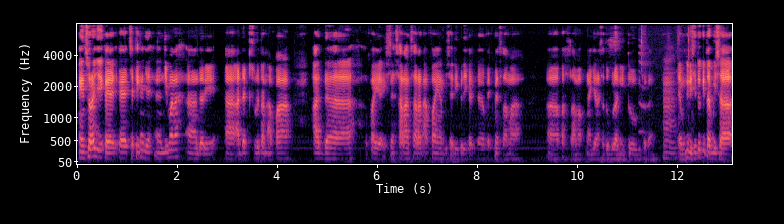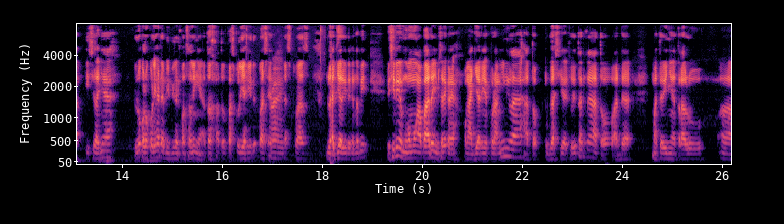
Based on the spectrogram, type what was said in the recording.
answer aja kayak kayak checking aja Eh, gimana eh, dari eh, ada kesulitan apa, ada apa ya istilah saran-saran apa yang bisa diberikan ke Pacman selama eh, apa selama pengajaran satu bulan itu gitu kan Hmm. ya mungkin di situ kita bisa istilahnya dulu kalau kuliah ada bimbingan konseling ya atau atau pas kuliah gitu pas Right. pas, pas belajar gitu kan tapi di sini ngomong apa ada misalnya kayak pengajarnya kurang inilah atau tugasnya kesulitan kah atau ada materinya terlalu eh,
